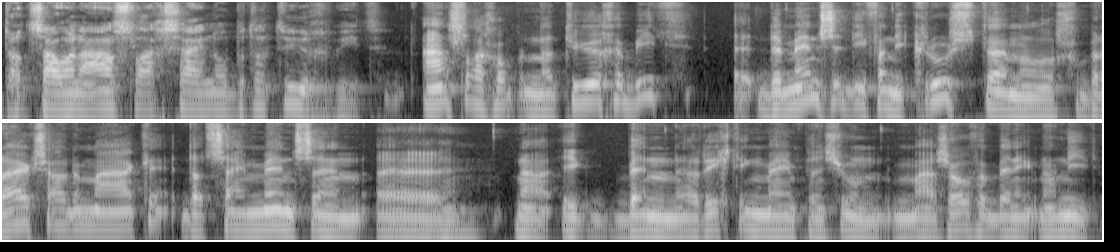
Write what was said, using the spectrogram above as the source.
Dat zou een aanslag zijn op het natuurgebied. Aanslag op het natuurgebied. Eh, De mensen die van die cruise terminal gebruik zouden maken, dat zijn mensen, eh, nou ik ben richting mijn pensioen, maar zover ben ik nog niet.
